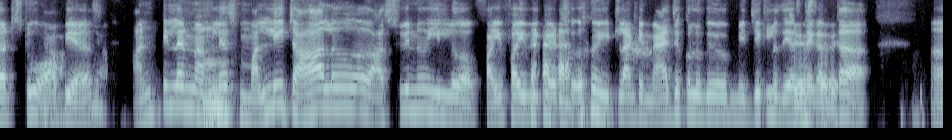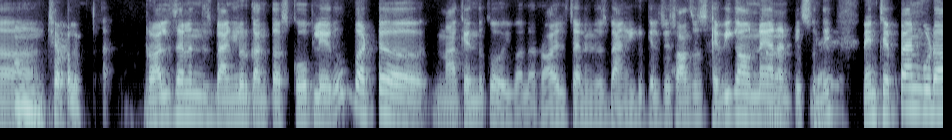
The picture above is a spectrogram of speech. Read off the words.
That's too obvious until and unless మళ్ళీ చాలా అశ్విన్ వీళ్ళు ఫైవ్ ఫైవ్ వికెట్స్ ఇట్లాంటి మ్యాజిక్లు మిజిక్లు చేస్తే కనుక చెప్పలేదు రాయల్ ఛాలెంజర్స్ బెంగళూరుకి అంత స్కోప్ లేదు బట్ నాకెందుకో ఇవాళ రాయల్ ఛాలెంజర్స్ బెంగళూరు గెలిచే ఛాన్సెస్ హెవీగా ఉన్నాయని అనిపిస్తుంది. నేను చెప్పాను కూడా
